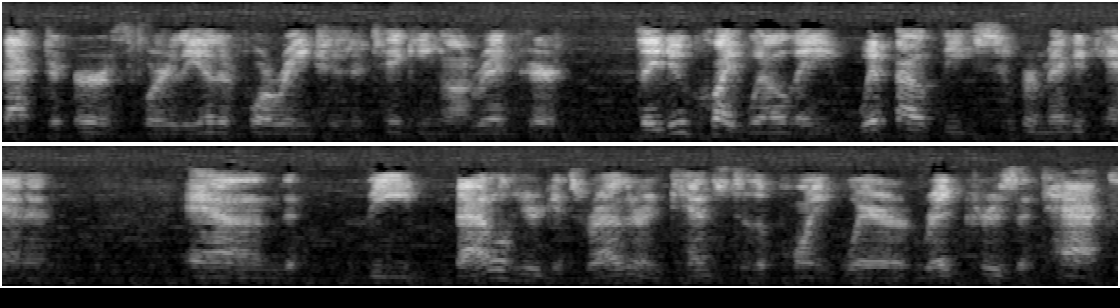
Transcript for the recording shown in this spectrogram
back to Earth, where the other four Rangers are taking on Redker. They do quite well. They whip out the super mega cannon, and the battle here gets rather intense to the point where Redker's attacks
